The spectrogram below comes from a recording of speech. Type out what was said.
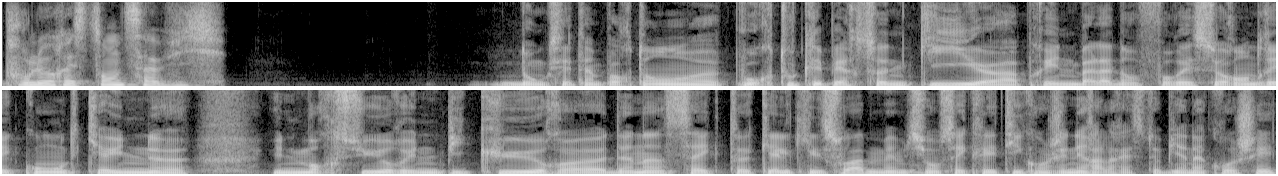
pour le restant de sa vie. Donc c'est important euh, pour toutes les personnes qui, euh, après une balade en forêt, se rendraient compte qu'il y a une, euh, une morsure, une piqûre d'un insecte quel qu'il soit, même si on sait que les tiques en général restent bien accrochés,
